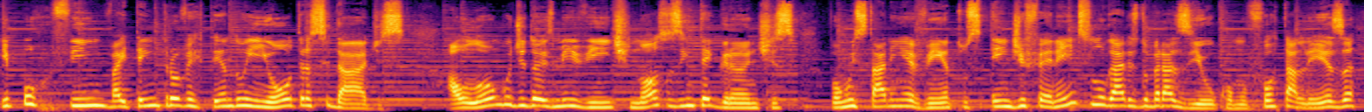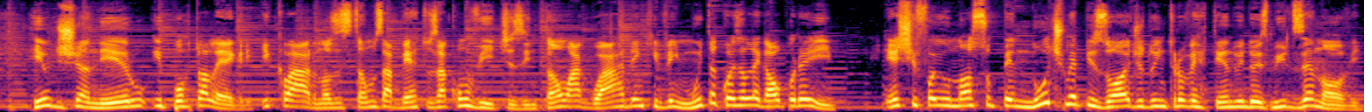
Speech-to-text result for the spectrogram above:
E por fim, vai ter Introvertendo em outras cidades. Ao longo de 2020, nossos integrantes vão estar em eventos em diferentes lugares do Brasil, como Fortaleza, Rio de Janeiro e Porto Alegre. E claro, nós estamos abertos a convites, então aguardem que vem muita coisa legal por aí. Este foi o nosso penúltimo episódio do Introvertendo em 2019.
